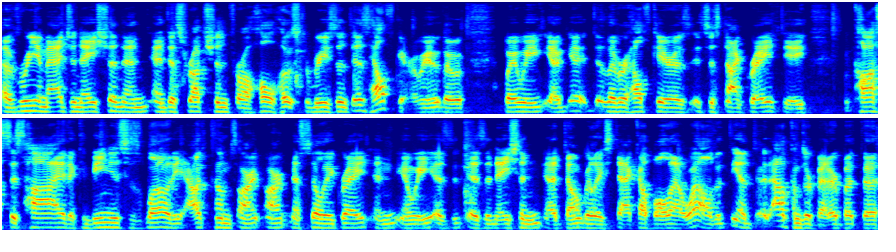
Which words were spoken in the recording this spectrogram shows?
of reimagination and, and disruption for a whole host of reasons is healthcare. I mean, the way we uh, get, deliver healthcare is it's just not great. The, the, cost is high, the convenience is low, the outcomes aren't aren't necessarily great, and you know we as as a nation uh, don't really stack up all that well. But you know, the outcomes are better, but the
